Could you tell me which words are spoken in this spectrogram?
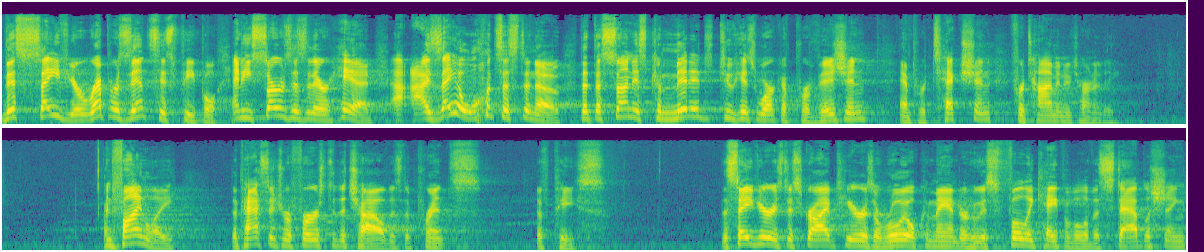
This Savior represents his people and he serves as their head. Isaiah wants us to know that the Son is committed to his work of provision and protection for time and eternity. And finally, the passage refers to the child as the Prince of Peace. The Savior is described here as a royal commander who is fully capable of establishing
